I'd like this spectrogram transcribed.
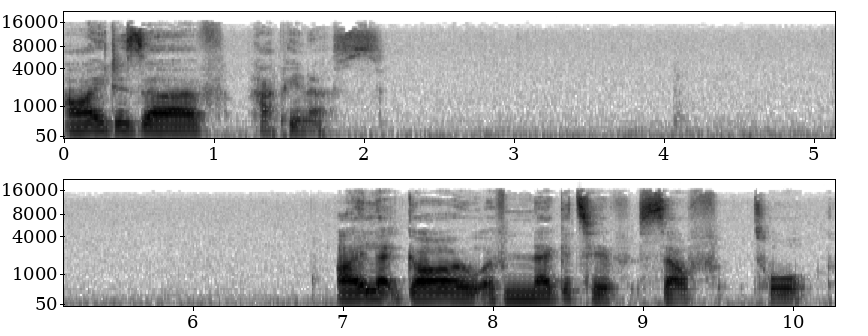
I deserve happiness. I let go of negative self talk.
